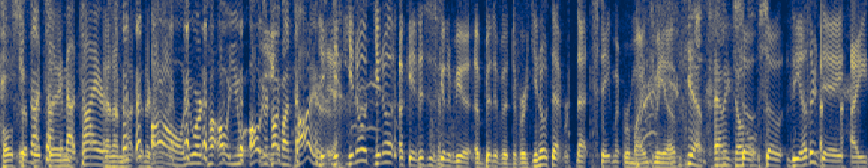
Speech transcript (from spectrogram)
Whole He's not talking thing, about tires. And I'm not going to. Oh, you were. Ta- oh, you. Oh, you're talking about tires. You, you- you know, you know. Okay, this is going to be a, a bit of a divert. You know what that that statement reminds me of? Yes, So, so the other day, I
